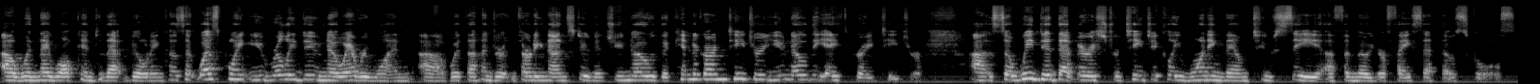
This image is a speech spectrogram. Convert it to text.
uh, when they walk into that building. Because at West Point, you really do know everyone uh, with 139 students. You know the kindergarten teacher, you know the eighth grade teacher. Uh, so we did that very strategically, wanting them to see a familiar face at those schools.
